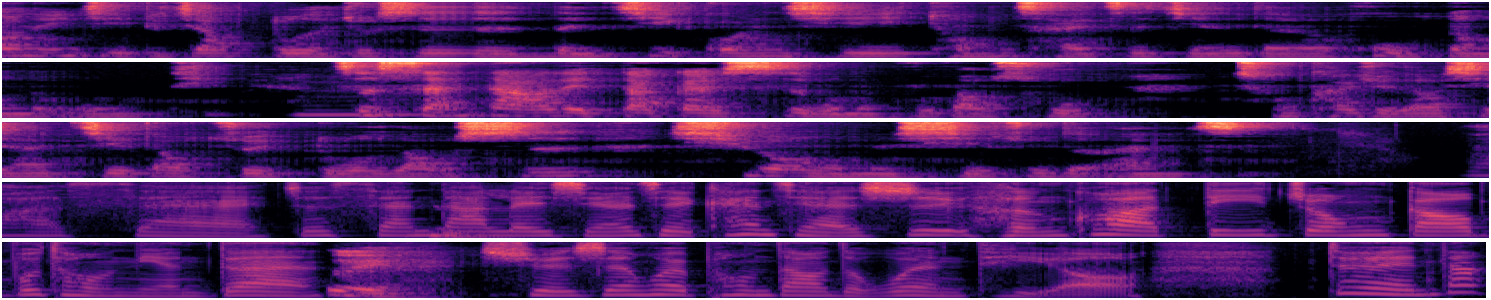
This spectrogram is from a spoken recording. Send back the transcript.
高年级比较多的就是人际关系、同才之间的互动的问题，嗯、这三大类大概是我们辅导处从开学到现在接到最多老师希望我们协助的案子。哇塞，这三大类型，嗯、而且看起来是横跨低、中、高不同年段对学生会碰到的问题哦。对，那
